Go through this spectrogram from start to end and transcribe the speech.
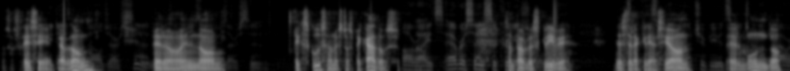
nos ofrece perdón, pero Él no excusa nuestros pecados. San Pablo escribe, desde la creación del mundo,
